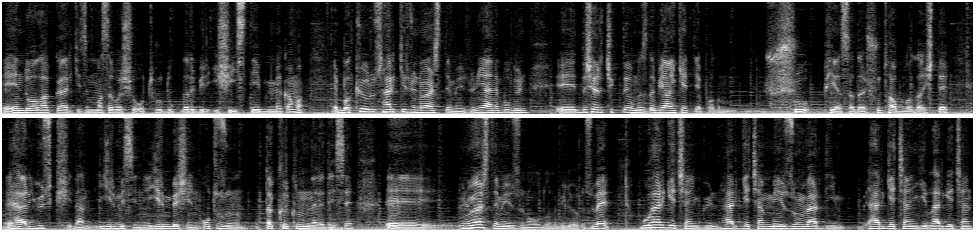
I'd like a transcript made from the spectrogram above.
e, en doğal hakkı herkesin masa başı oturdukları bir işi isteyebilmek ama e, bakıyoruz herkes üniversite mezunu. Yani bugün e, dışarı çıktığımızda bir anket yapalım. Şu piyasada, şu tabloda işte e, her 100 kişiden 20'sinin, 25'inin, 30'unun hatta 40'ının neredeyse e, üniversite mezunu olduğunu biliyoruz ve bu her geçen gün, her geçen mezun verdiğim her geçen yıl, her geçen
